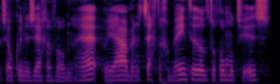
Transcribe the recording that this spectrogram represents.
zou kunnen zeggen van, hè, ja, maar dat zegt de gemeente dat het een rommeltje is.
